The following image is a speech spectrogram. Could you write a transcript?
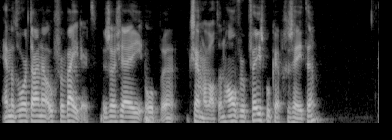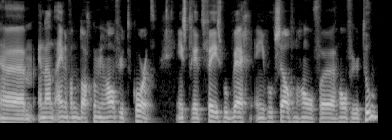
En dat wordt daarna ook verwijderd. Dus als jij op, eh, ik zeg maar wat, een half uur op Facebook hebt gezeten... ehm, en aan het einde van de dag kom je een half uur tekort... en je streept Facebook weg en je voegt zelf een half, eh, half uur toe...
